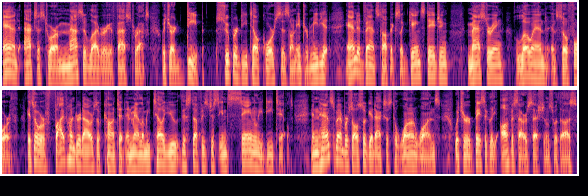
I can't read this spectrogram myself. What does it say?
and access to our massive library of fast tracks, which are deep super detailed courses on intermediate and advanced topics like gain staging, mastering, low end, and so forth. It's over 500 hours of content, and man, let me tell you, this stuff is just insanely detailed. Enhanced members also get access to one on ones, which are basically office hour sessions with us,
